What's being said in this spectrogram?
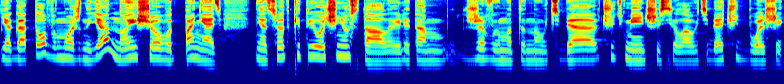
я готова, можно я, но еще вот понять, нет, все-таки ты очень устала, или там уже вымотана, у тебя чуть меньше сила, у тебя чуть больше.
